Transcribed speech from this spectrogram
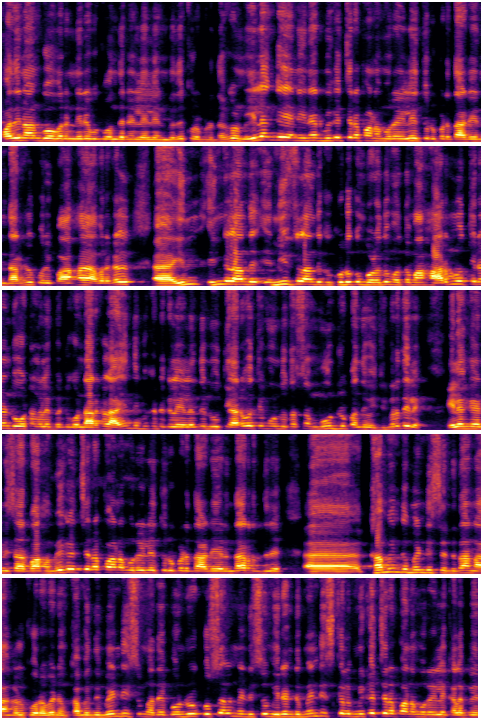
பதினான்கு ஓவர் நிறைவுக்கு வந்த நிலையில் என்பது குறிப்பிடத்தக்கது. இலங்கை அணியினர் மிகச்சிறப்பான முறையிலே துடுப்படுத்தாடி இருந்தார்கள் குறிப்பாக அவர்கள் இந்- இங்கிலாந்து நியூசிலாந்துக்கு கொடுக்கும் பொழுது மொத்தமாக அறுநூத்தி இரண்டு ஓட்டங்களை பெற்றுக்கொண்டார்கள் ஐந்து விக்கெட்டுகளை இழந்து நூத்தி அறுபத்தி மூன்று தசம் மூன்று பந்து வீச்சு. பிரதிலே இலங்கை அணி சார்பாக மிகச்சிறப்பான முறையிலே துடுப்படுத்தாடி இருந்தார் கமிந்து மெண்டிஸ் என்று தான் நாங்கள் கூற வேண்டும். கமிந்து மெண்டிஸும் அதே போன்று குசல் மெண்டிஸும் இரண்டு மெண்டிஸ்களும் மிகச்சிறப்பான முறையில் கலப்பி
